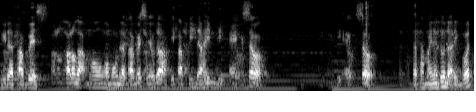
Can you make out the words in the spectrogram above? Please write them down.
di database. Kalau nggak mau ngomong database ya udah kita pindahin di Excel. Di Excel. Data main itu dari ribet.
